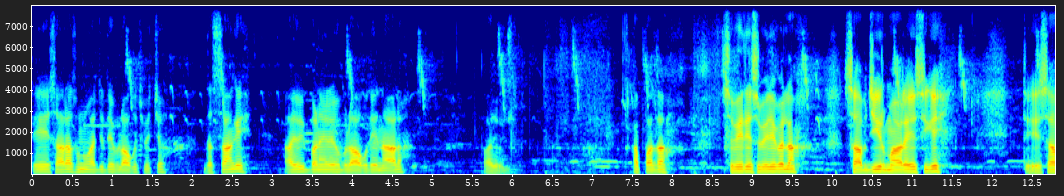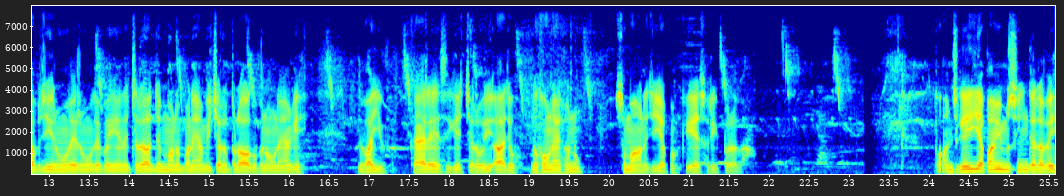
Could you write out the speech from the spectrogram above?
ਤੇ ਸਾਰਾ ਤੁਹਾਨੂੰ ਅੱਜ ਦੇ ਬਲੌਗ ਵਿੱਚ ਦੱਸਾਂਗੇ। ਆਜੋ ਜੀ, ਬਣੇ ਰਹੋ ਬਲੌਗ ਦੇ ਨਾਲ। ਆਜੋ ਜੀ। ਆਪਾਂ ਤਾਂ ਸਵੇਰੇ ਸਵੇਰੇ ਪਹਿਲਾਂ ਸਬਜ਼ੀ ਰਮਾ ਰਹੇ ਸੀਗੇ। ਤੇ ਸਬਜ਼ੀ ਰਮਾਉਂਦੇ ਰਮਾਉਂਦੇ ਪਈ ਕਹਿੰਦੇ ਚਲੋ ਅੱਜ ਮਨ ਬਣਿਆ ਵੀ ਚਲੋ ਬਲੌਗ ਬਣਾਉਣੇ ਆਗੇ। ਦਵਾਈ ਕਹਿ ਰਹੇ ਸੀਗੇ, ਚਲੋ ਜੀ ਆਜੋ ਦਿਖਾਉਣੇ ਤੁਹਾਨੂੰ ਸਮਾਨ ਜੀ ਆਪਾਂ ਕੇਐਸ ਦਾ। ਪਹੁੰਚ ਗਏ ਜੀ ਆਪਾਂ ਵੀ ਮਸ਼ੀਨ ਦੇ ਲਵੇ।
